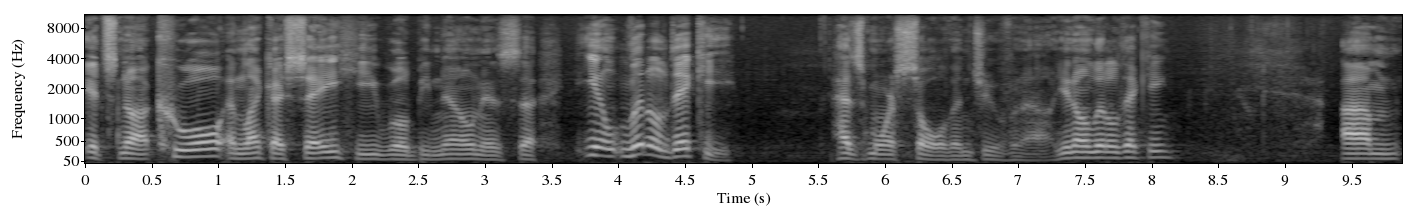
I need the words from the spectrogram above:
it's not cool. And like I say, he will be known as, uh, you know, Little Dicky has more soul than Juvenile. You know Little Dicky? Um,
